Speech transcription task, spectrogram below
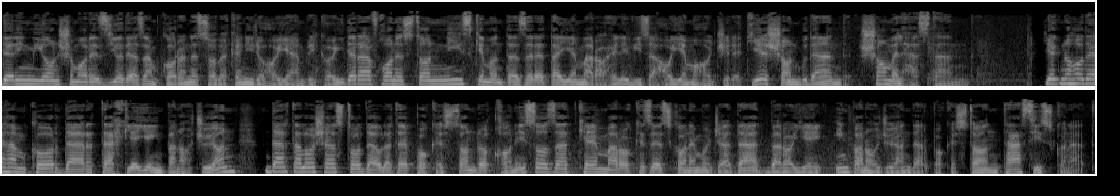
در این میان شمار زیاد از همکاران سابق نیروهای امریکایی در افغانستان نیست که منتظر طی مراحل ویزاهای مهاجرتیشان بودند شامل هستند. یک نهاد همکار در تخلیه این پناهجویان در تلاش است تا دولت پاکستان را قانع سازد که مراکز اسکان مجدد برای این پناهجویان در پاکستان تأسیس کند.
